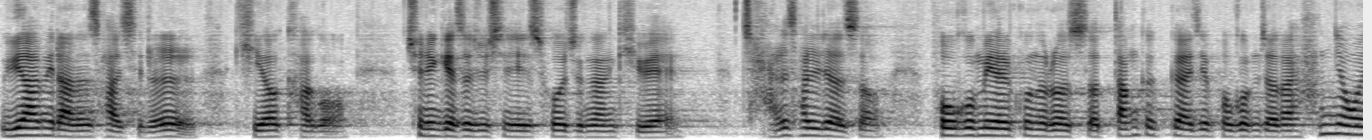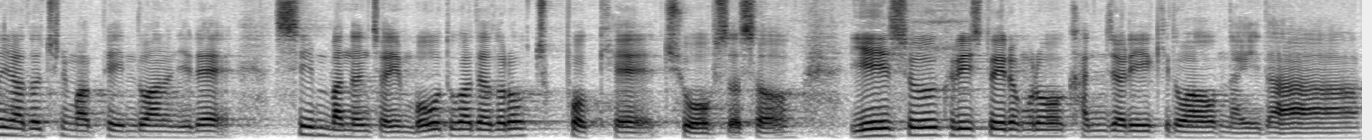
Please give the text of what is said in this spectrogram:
위함이라는 사실을 기억하고 주님께서 주신 소중한 기회 잘 살려서 복음의 일꾼으로서 땅 끝까지 복음 전할 한 영혼이라도 주님 앞에 인도하는 일에 쓰임 받는 저희 모두가 되도록 축복해 주옵소서. 예수 그리스도 이름으로 간절히 기도하옵나이다.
